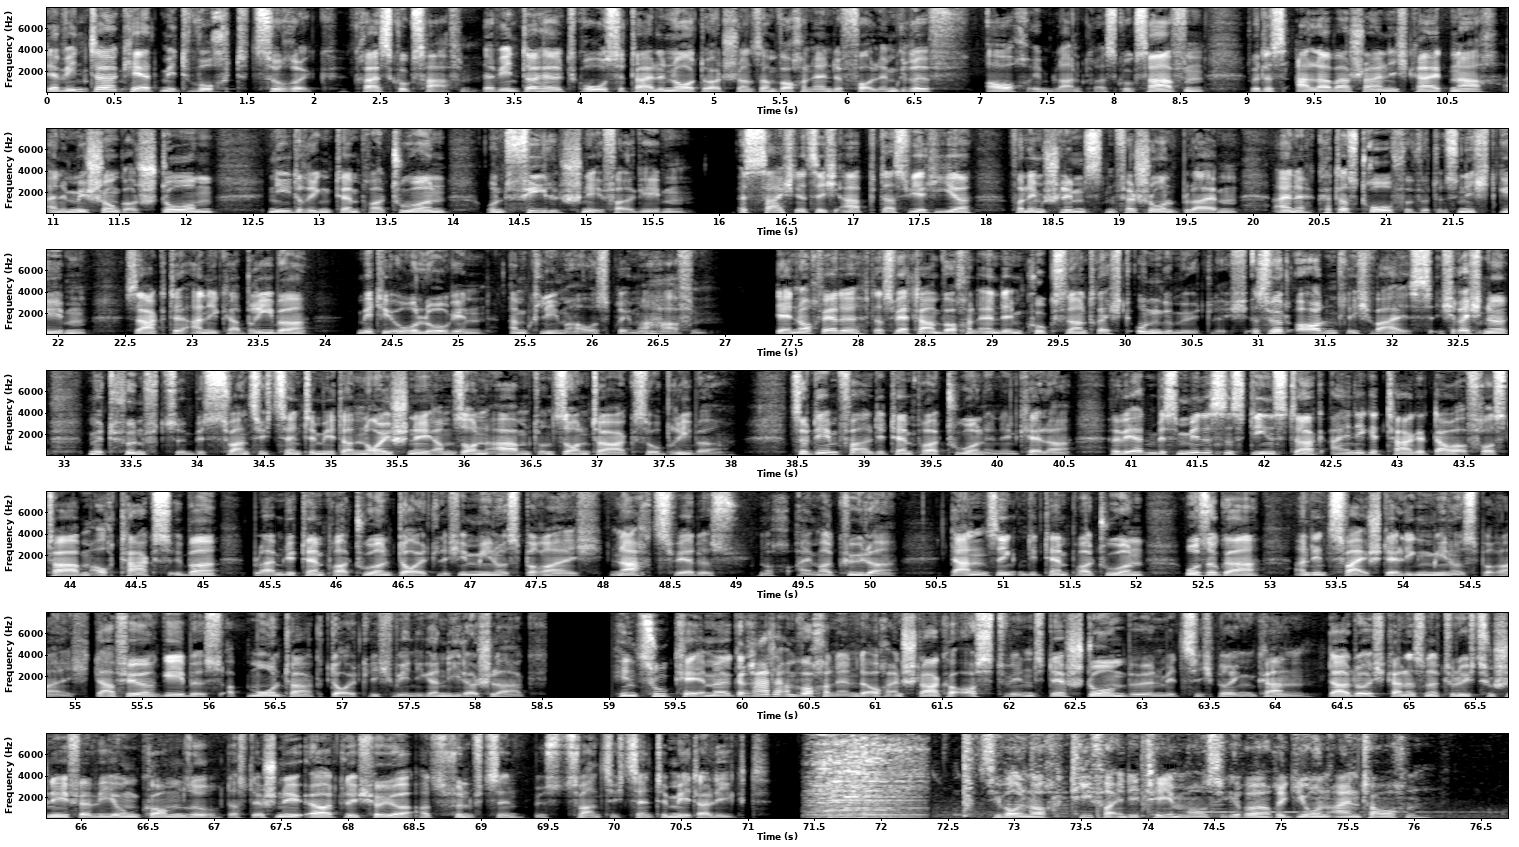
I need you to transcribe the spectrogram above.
Der Winter kehrt mit Wucht zurück. Kreis Cuxhaven. Der Winter hält große Teile Norddeutschlands am Wochenende voll im Griff. Auch im Landkreis Cuxhaven wird es aller Wahrscheinlichkeit nach eine Mischung aus Sturm, niedrigen Temperaturen und viel Schneefall geben. Es zeichnet sich ab, dass wir hier von dem Schlimmsten verschont bleiben. Eine Katastrophe wird es nicht geben, sagte Annika Brieber, Meteorologin am Klimahaus Bremerhaven. Dennoch werde das Wetter am Wochenende im Kuxland recht ungemütlich. Es wird ordentlich weiß. Ich rechne mit 15 bis 20 Zentimeter Neuschnee am Sonnabend und Sonntag, so Brieber. Zudem fallen die Temperaturen in den Keller. Wir werden bis mindestens Dienstag einige Tage Dauerfrost haben. Auch tagsüber bleiben die Temperaturen deutlich im Minusbereich. Nachts werde es noch einmal kühler. Dann sinken die Temperaturen wohl sogar an den zweistelligen Minusbereich. Dafür gäbe es ab Montag deutlich weniger Niederschlag. Hinzu käme gerade am Wochenende auch ein starker Ostwind, der Sturmböen mit sich bringen kann. Dadurch kann es natürlich zu Schneeverwehungen kommen, so dass der Schnee örtlich höher als 15 bis 20 Zentimeter liegt. Sie wollen noch tiefer in die Themen aus Ihrer Region eintauchen?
